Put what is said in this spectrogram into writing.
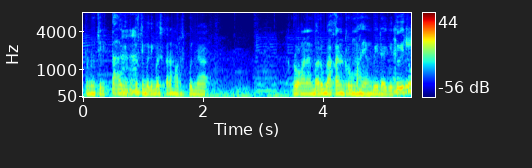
penuh cerita gitu terus tiba-tiba sekarang harus punya ruangan yang baru bahkan rumah yang beda gitu. Oke. itu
